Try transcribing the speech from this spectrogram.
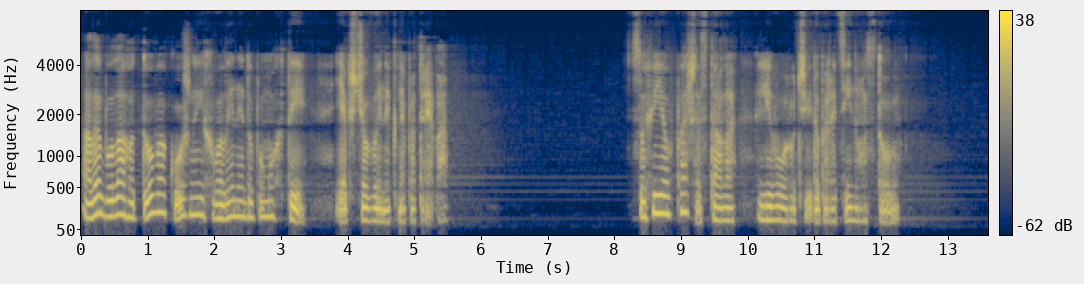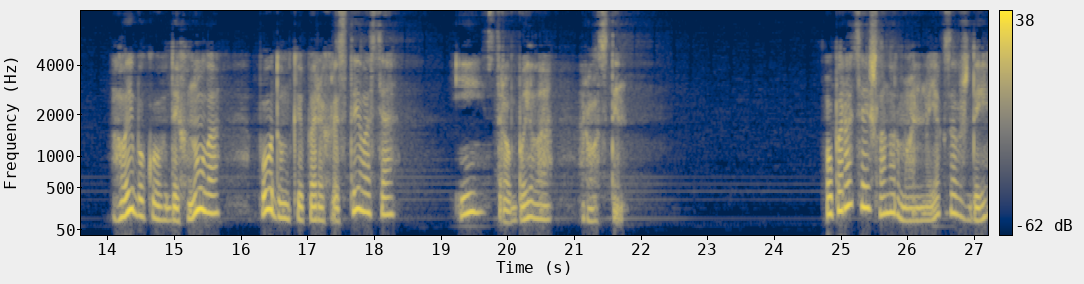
але була готова кожної хвилини допомогти, якщо виникне потреба. Софія вперше стала ліворуч від операційного столу. Глибоко вдихнула, подумки перехрестилася і зробила розтин. Операція йшла нормально, як завжди,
